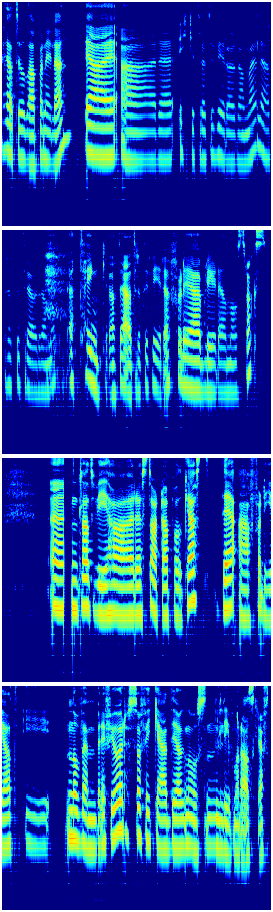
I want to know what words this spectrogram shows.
heter jo da Pernille. Jeg er eh, ikke 34 år gammel, jeg er 33 år gammel. Jeg tenker at jeg er 34, fordi jeg blir det nå straks. Eh, Grunnen til at vi har starta podkast, det er fordi at i november i fjor så fikk jeg diagnosen livmorhalskreft.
